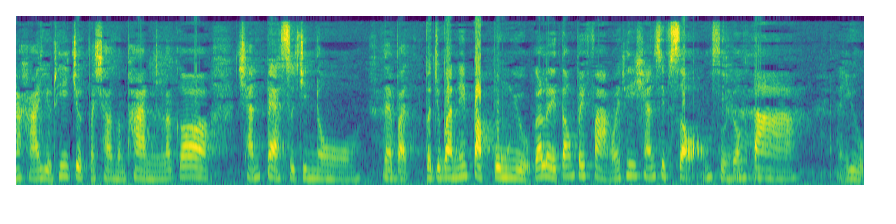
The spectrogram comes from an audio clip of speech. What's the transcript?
นะคะ อยู่ที่จุดประชาสัมพันธ์ แล้วก็ชั้น 8 สุจินโน แต่ปัจปัจจุบันนี้ปรับปรุงอยู่ก็เลยต้องไปฝากไว้ที่ชั้น 12 ศูนย์ดวงตา อยู่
